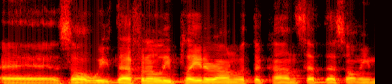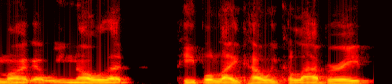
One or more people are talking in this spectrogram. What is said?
Uh, so we've definitely played around with the concept. That's what mismo, like, we know that people like how we collaborate.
